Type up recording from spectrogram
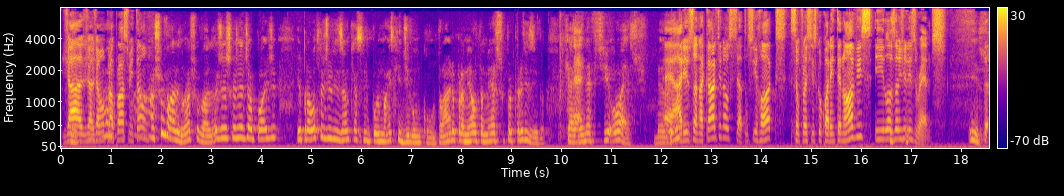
Já, já, já vamos para a próxima, então? Acho válido, acho válido. Acho que a gente já pode ir para outra divisão que, assim, por mais que digam o contrário, para mim ela também é super previsível, que é a é. NFC Oeste. Beleza? É, Arizona Cardinals, Seattle Seahawks, São Francisco 49ers e Los Angeles Rams. Isso.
